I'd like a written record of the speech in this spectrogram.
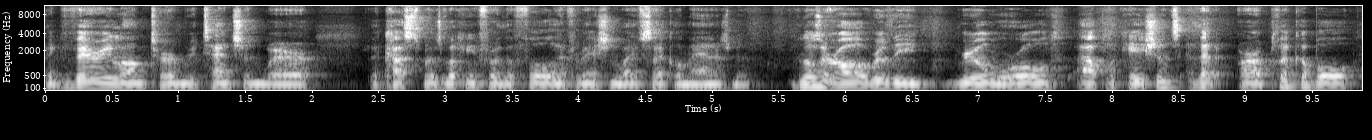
like very long term retention where the customer is looking for the full information lifecycle management. And those are all really real world applications that are applicable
